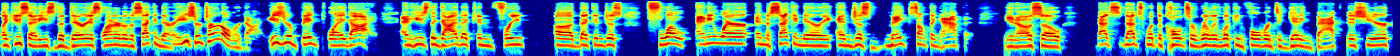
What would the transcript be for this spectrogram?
like you said, he's the Darius Leonard of the secondary. He's your turnover guy. He's your big play guy. And he's the guy that can free uh that can just float anywhere in the secondary and just make something happen. You know, so that's that's what the Colts are really looking forward to getting back this year.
